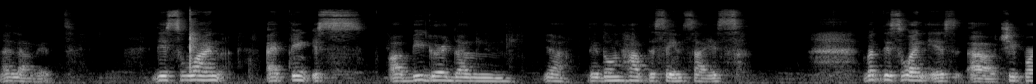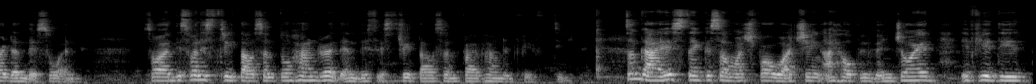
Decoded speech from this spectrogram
I love it. This one, I think is uh, bigger than, yeah, they don't have the same size. But this one is uh, cheaper than this one. So uh, this one is 3,200 and this is 3,550. So guys, thank you so much for watching. I hope you've enjoyed. If you did,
